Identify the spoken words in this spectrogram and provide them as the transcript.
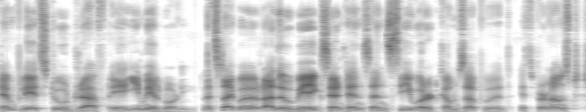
templates to draft a email body. Let's type a rather vague sentence and see what it comes up with. It's pronounced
